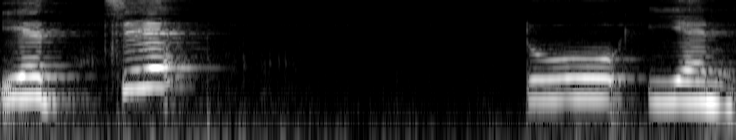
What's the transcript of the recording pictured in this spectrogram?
എച്ച് ടു എൻ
